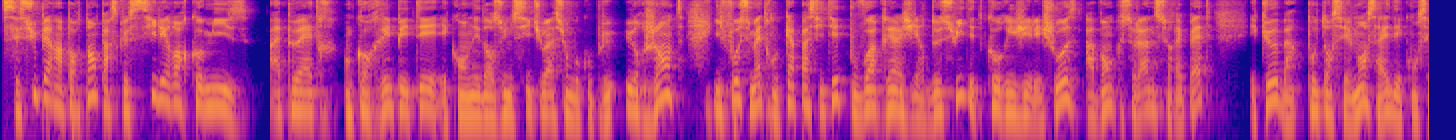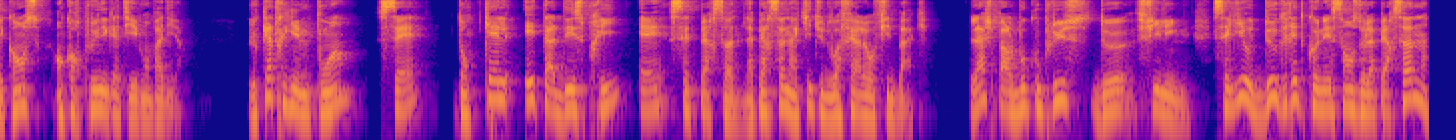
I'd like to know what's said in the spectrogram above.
C'est super important parce que si l'erreur commise peut être encore répétée et qu'on est dans une situation beaucoup plus urgente, il faut se mettre en capacité de pouvoir réagir de suite et de corriger les choses avant que cela ne se répète et que ben, potentiellement ça ait des conséquences encore plus négatives, on va dire. Le quatrième point, c'est dans quel état d'esprit est cette personne, la personne à qui tu dois faire le feedback? Là, je parle beaucoup plus de feeling. C'est lié au degré de connaissance de la personne,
